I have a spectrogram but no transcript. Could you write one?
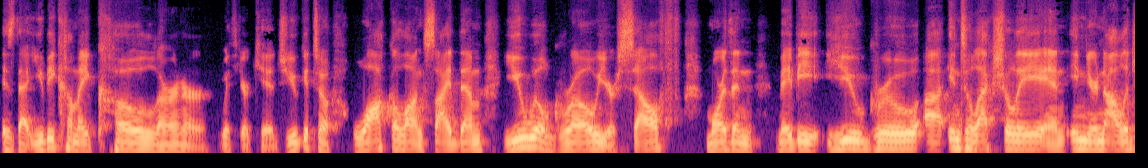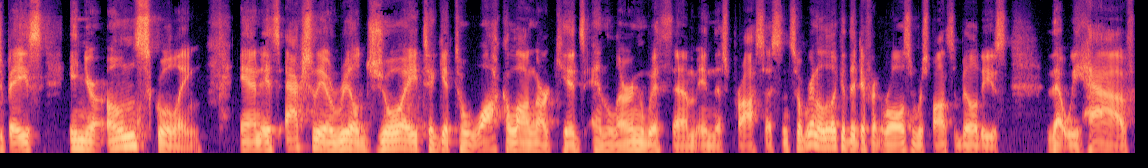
is that you become a co learner with your kids. You get to walk alongside them. You will grow yourself more than maybe you grew uh, intellectually and in your knowledge base in your own schooling. And it's actually a real joy to get to walk along our kids and learn with them in this process. And so we're going to look at the different roles and responsibilities that we have.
